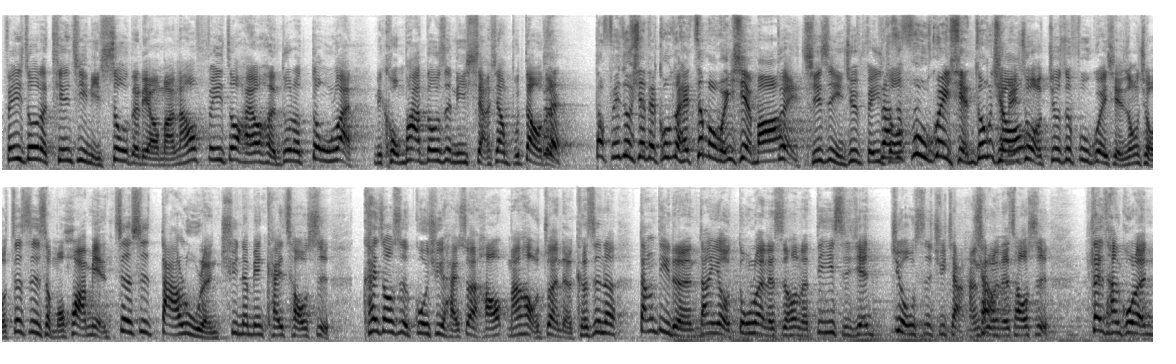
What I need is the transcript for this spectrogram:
非洲的天气你受得了吗？然后非洲还有很多的动乱，你恐怕都是你想象不到的。对，到非洲现在工作还这么危险吗？对，其实你去非洲，富贵险中求。没错，就是富贵险中求。这是什么画面？这是大陆人去那边开超市。开超市过去还算好，蛮好赚的。可是呢，当地的人当也有动乱的时候呢，第一时间就是去抢韩国人的超市。但是韩国人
